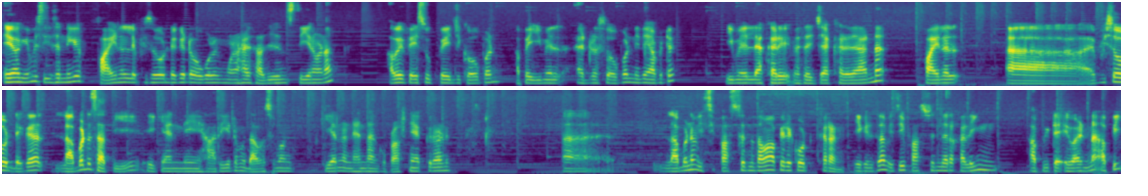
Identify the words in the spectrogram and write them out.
ඒවගේම සීසන එක ෆයිනල් එපිසෝඩ් එකට ඔගල මහ සජන්ස් තියෙනවන අප ෆෙසුක් පේජ් කෝපන් අප ඊමල් ඇඩ්‍රස් ඕපන් නිති අපිට ඉමල්ල කරේ මැසේජක් කරන්න ෆයිනල් එපිසෝඩ් එක ලබට සතියේ. එකන්නේ හරියටම දවසමන් කියන්න නැන්නක ප්‍රශ්නයක් කරන්න ලබන විසි පස්සන තම පිරකොට් කරන්න. එක නිසා විසි පස්සෙන්දර කලින් අපිට එවන්න අපි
